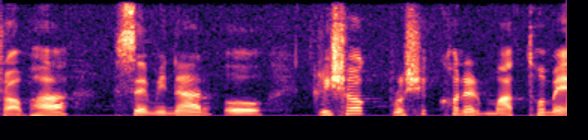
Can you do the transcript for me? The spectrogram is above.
সভা, সেমিনার ও কৃষক প্রশিক্ষণের মাধ্যমে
